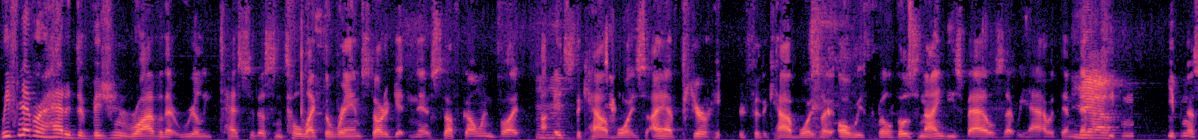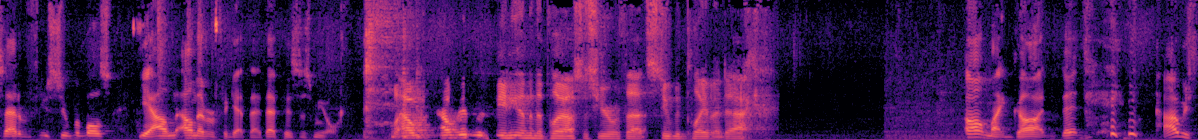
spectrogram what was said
we've never had a division rival that really tested us until like the Rams started getting their stuff going. But uh, Mhm. it's the Cowboys. I have pure hatred for the Cowboys. I always will. Those '90s battles that we had with them, them Yeah. keeping keeping us out of a few Super Bowls. Yeah, I'll, I'll never forget that. That pisses me off. How, how good was beating them in the playoffs this year with that stupid play by Dak? Oh my God! That I was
